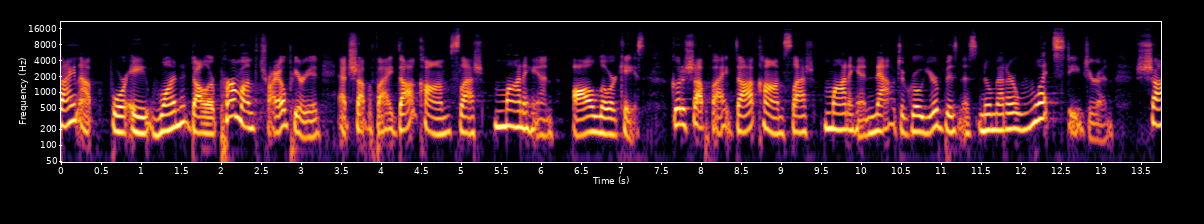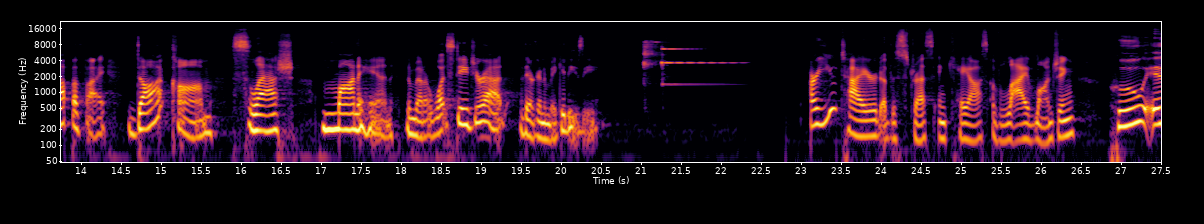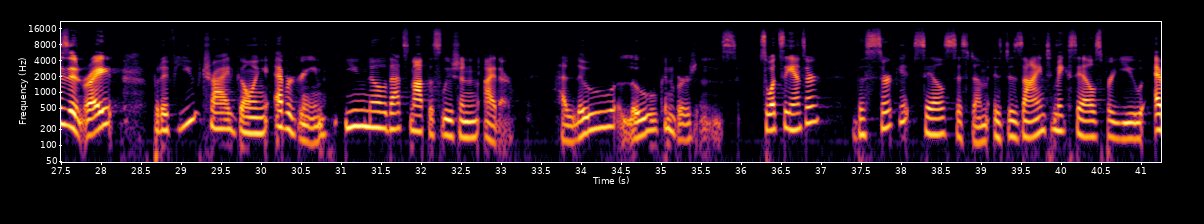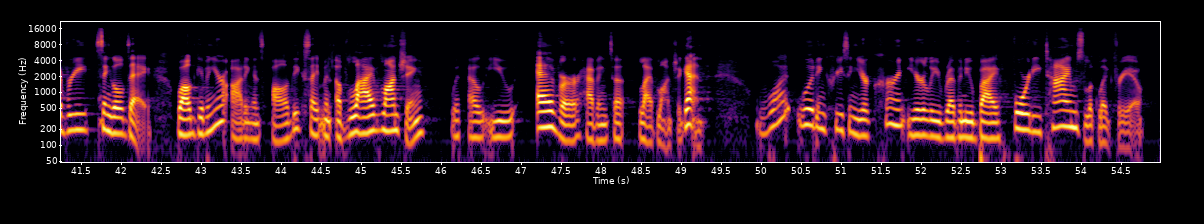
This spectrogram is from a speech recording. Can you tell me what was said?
Sign up for a $1 per month trial period at shopify.com slash Monahan, all lowercase. Go to shopify.com slash Monahan now to grow your business no matter what stage you're in. Shopify.com slash Monahan. No matter what stage you're at, they're going to make it easy. Are you tired of the stress and chaos of live launching? Who isn't, right? But if you've tried going evergreen, you know that's not the solution either. Hello, low conversions. So, what's the answer? The Circuit Sales System is designed to make sales for you every single day while giving your audience all of the excitement of live launching without you ever having to live launch again. What would increasing your current yearly revenue by 40 times look like for you?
